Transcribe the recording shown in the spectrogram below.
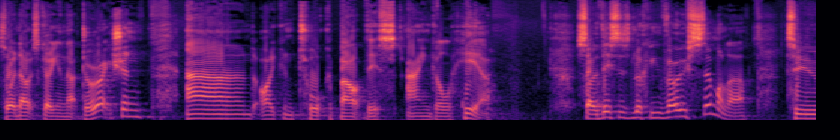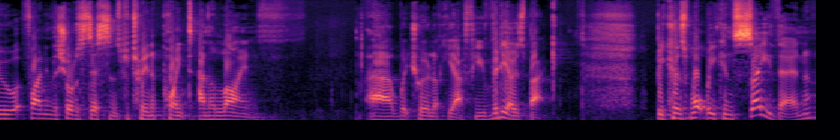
so I know it's going in that direction and I can talk about this angle here. So this is looking very similar to finding the shortest distance between a point and a line, uh, which we were looking at a few videos back. Because what we can say then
